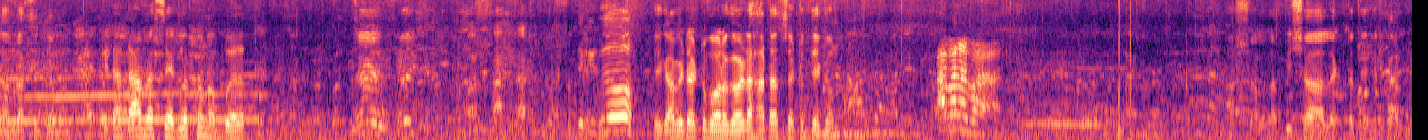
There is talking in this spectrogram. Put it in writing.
দাম রাখছেন কেমন? এটার দাম রাখছে এক লক্ষ নব্বই হাজার টাকা। এই গাভিটা একটু বড় গাভিটা হাঁটাচ্ছে একটু দেখুন। মাশাআল্লাহ বিশাল একটা দেহের গাভি।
